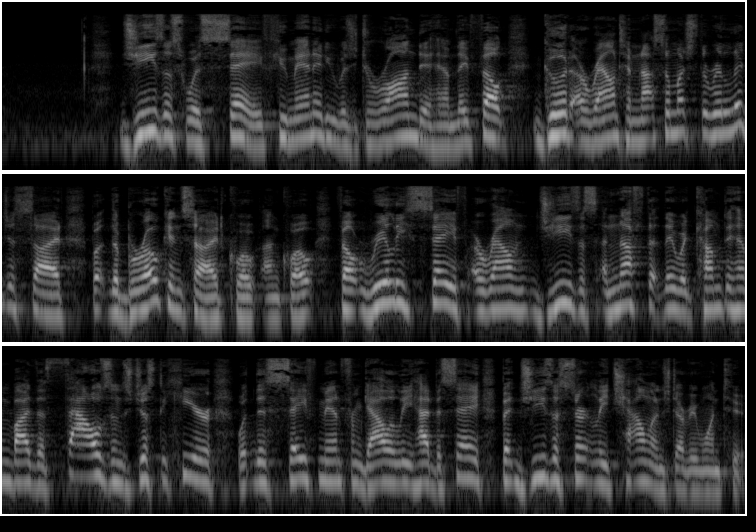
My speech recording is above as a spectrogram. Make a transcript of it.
Jesus was safe. Humanity was drawn to him. They felt good around him. Not so much the religious side, but the broken side, quote unquote, felt really safe around Jesus enough that they would come to him by the thousands just to hear what this safe man from Galilee had to say. But Jesus certainly challenged everyone too.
